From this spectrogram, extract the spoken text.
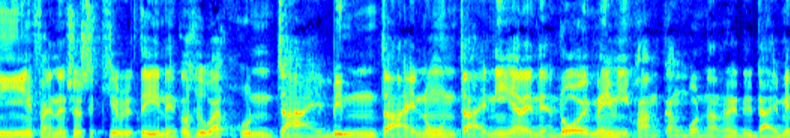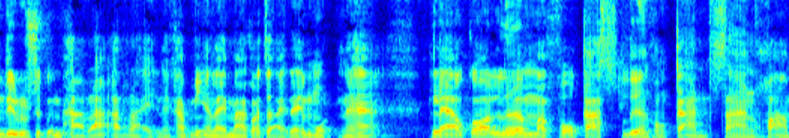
นี้ financial security เนี่ยก็คือว่าคุณจ่ายบินจ่ายนู่นจ่ายนี่อะไรเนี่ย โดยไม่มีความกังวลอะไรใด ๆ ไม่ได้รู้สึกเป็นภาระอะไรนะครับ มีอะไรมาก็จ่ายได้หมดนะฮะแล้วก็เริ่มมาโฟกัสเรื่องของการสร้างความ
